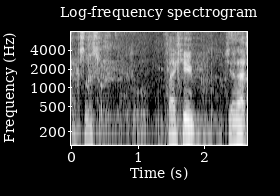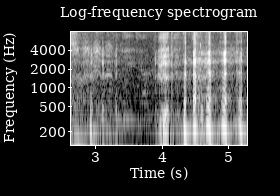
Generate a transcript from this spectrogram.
Excellent. Thank you, Jeanette.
